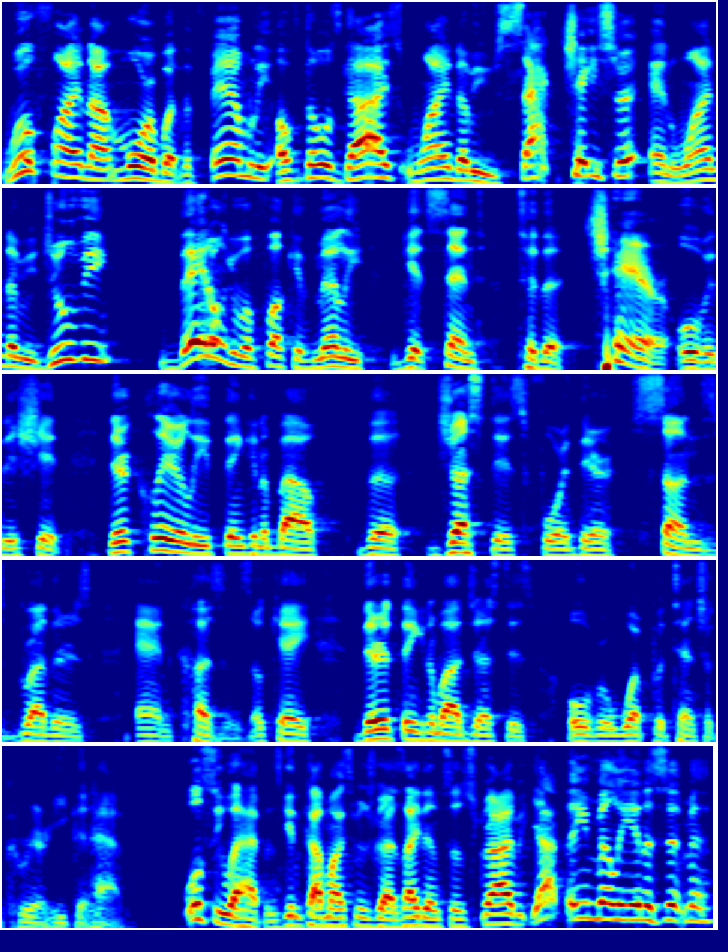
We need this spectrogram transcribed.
We'll find out more, but the family of those guys, YNW Sakchaser and YNW Juvy, they don't give a fuck if Melly gets sent to the chair over this shit. They're clearly thinking about the justice for their sons, brothers, and cousins, okay? They're thinking about justice over what potential career he could have. We'll see what happens. Get in the comments, guys. Like them, subscribe. Y'all think Melly innocent, man?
